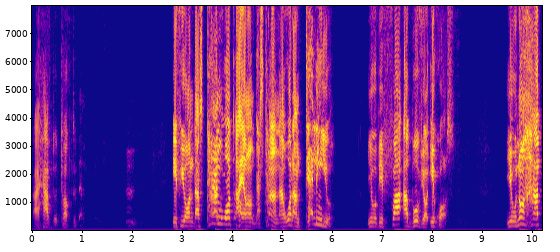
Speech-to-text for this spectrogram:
I have to talk to them. Hmm. If you understand what I understand and what I'm telling you, you will be far above your equals. You will not have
